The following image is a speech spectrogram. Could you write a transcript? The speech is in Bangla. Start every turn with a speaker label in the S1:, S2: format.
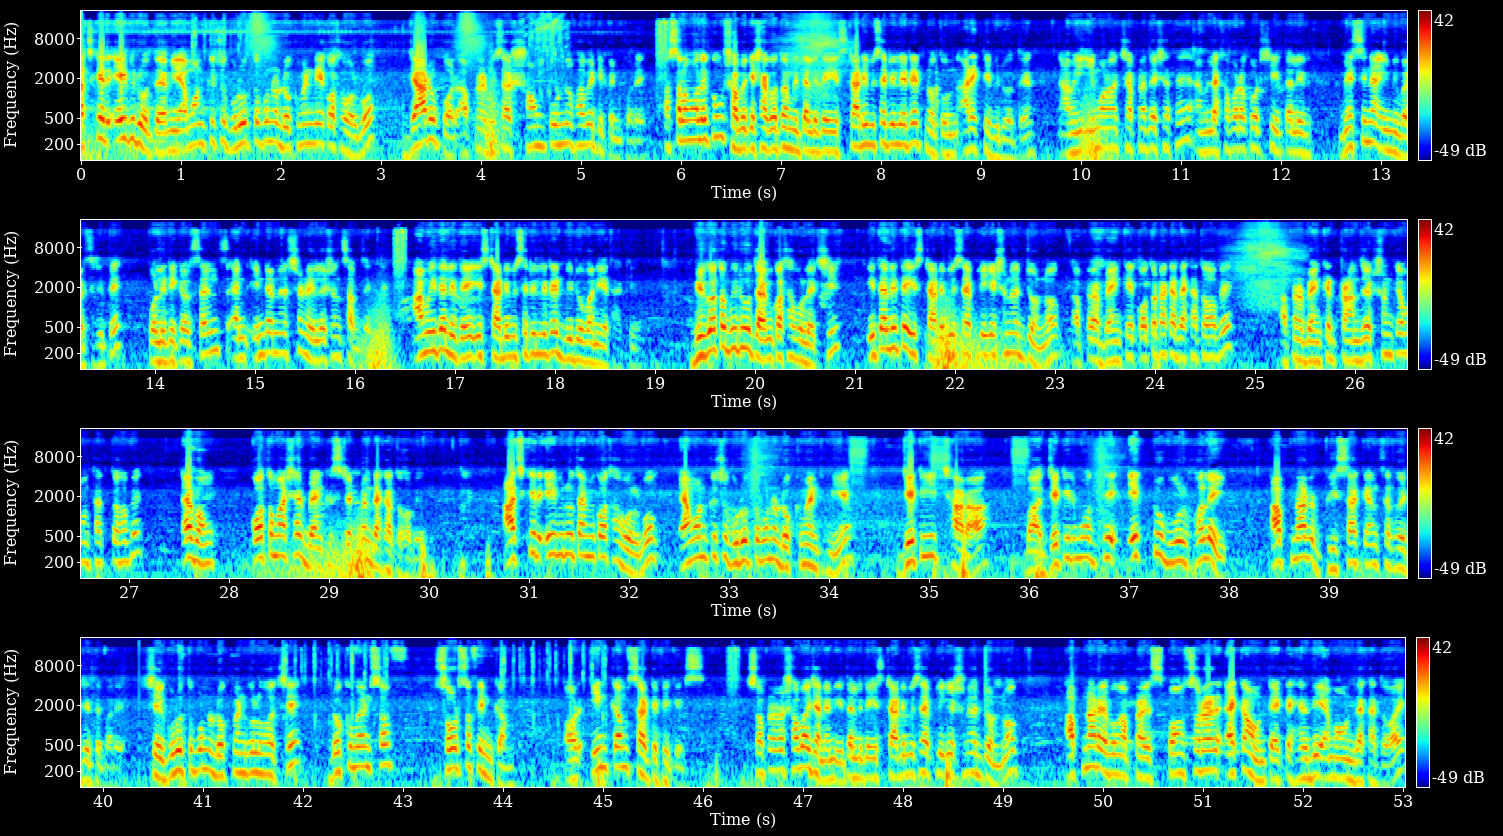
S1: আজকের এই ভিডিওতে আমি এমন কিছু গুরুত্বপূর্ণ ডকুমেন্ট নিয়ে কথা বলব, যার উপর আপনার ভিসা সম্পূর্ণভাবে ডিপেন্ড করে। আসসালামু আলাইকুম, সবাইকে স্বাগতম ইতালিতে স্টাডি ভিসা রিলেটেড নতুন আরেকটি ভিডিওতে। আমি ইমন আছি আপনাদের সাথে, আমি লেখাপড়া করছি ইতালির মেসিনা ইউনিভার্সিটিতে political science and international relation সাবজেক্টে আমি ইতালিতে স্টাডি ভিসা রিলেটেড ভিডিও বানিয়ে থাকি। বিগত ভিডিওতে আমি কথা বলেছি, ইতালিতে স্টাডি ভিসা অ্যাপ্লিকেশনের জন্য আপনার ব্যাংকে কত টাকা দেখাতে হবে, আপনার ব্যাংকের ট্রানজ্যাকশন কেমন থাকতে হবে, এবং কত মাসের ব্যাংক স্টেটমেন্ট দেখাতে হবে। আজকের এই ভিডিওতে আমি কথা বলব এমন কিছু গুরুত্বপূর্ণ ডকুমেন্ট নিয়ে, যেটি ছাড়া বা যেটির মধ্যে একটু ভুল হলেই আপনার ভিসা ক্যান্সেল হয়ে যেতে পারে। সেই গুরুত্বপূর্ণ ডকুমেন্টগুলো হচ্ছে documents of source of income or income certificates so আপনারা সবাই জানেন ইতালিতে স্টাডি ভিসা অ্যাপ্লিকেশনের জন্য আপনার এবং আপনার স্পন্সরের অ্যাকাউন্টে একটা হেলদি অ্যামাউন্ট দেখাতে হয়।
